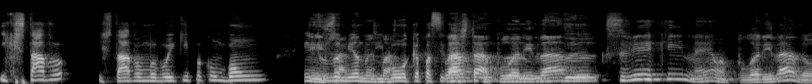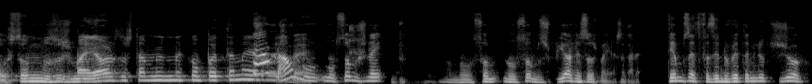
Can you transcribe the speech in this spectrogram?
e que estava, estava uma boa equipa com bom entrosamento mas e lá- boa lá capacidade. está a de- polaridade de- que se vê aqui, não é? Uma polaridade, ou somos os maiores ou estamos na completa merda. Não, não, bem. não, não somos nem. Não somos, não somos os piores nem somos os maiores. Agora, temos é de fazer 90 minutos de jogo.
